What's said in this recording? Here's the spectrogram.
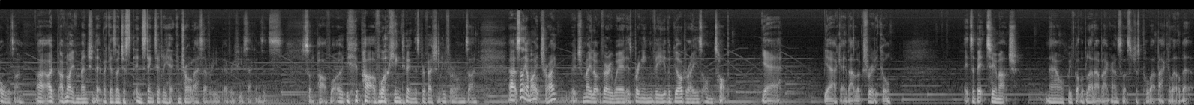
all the time. Uh, I, have not even mentioned it because I just instinctively hit Control S every every few seconds. It's sort of part of what part of working doing this professionally for a long time. Uh, something I might try, which may look very weird, is bringing the the god rays on top. Yeah, yeah, okay, that looks really cool. It's a bit too much. Now we've got the blurred out background, so let's just pull that back a little bit.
